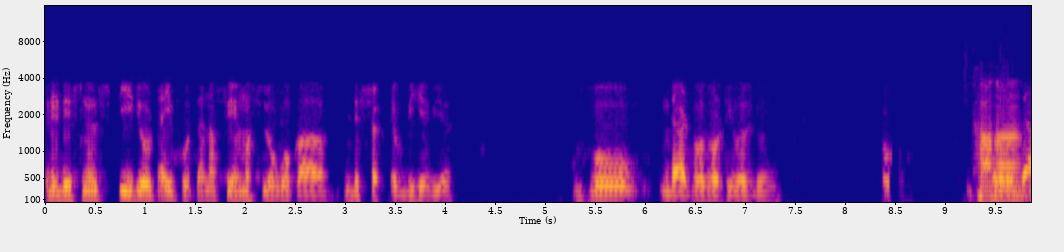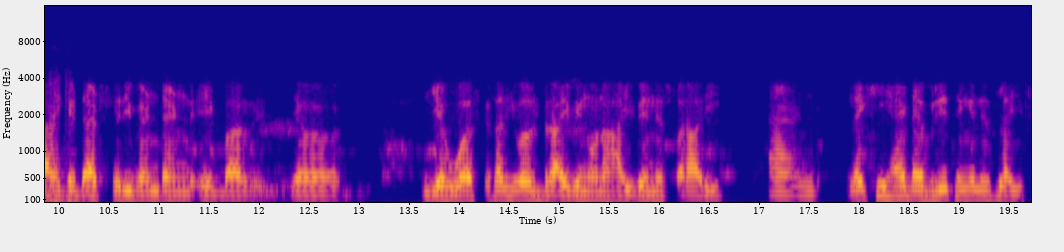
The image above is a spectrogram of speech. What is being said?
ट्रेडिशनल स्टीरियोटाइप होता है ना फ़ेमस लोगों का डिस्ट्रक्टिव बिहेवियर वो that was what he was doing हाँ हाँ that that's very went and एक बार ये हुआ उसके साथ he was driving on a highway in his Ferrari and like he had everything in his life.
